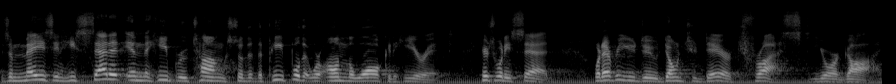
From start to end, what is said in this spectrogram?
is amazing. He said it in the Hebrew tongue so that the people that were on the wall could hear it. Here's what he said Whatever you do, don't you dare trust your God.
